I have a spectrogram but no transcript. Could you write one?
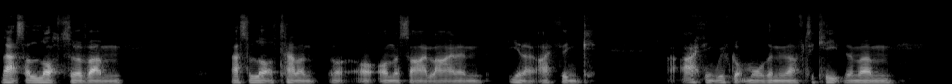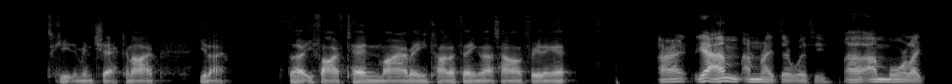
that's a lot of, um, that's a lot of talent on the sideline. And, you know, I think, I think we've got more than enough to keep them, um, to keep them in check. And I, you know, 35 10 Miami kind of thing. That's how I'm feeling it. All right. Yeah, I'm I'm right there with you. Uh, I'm more like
